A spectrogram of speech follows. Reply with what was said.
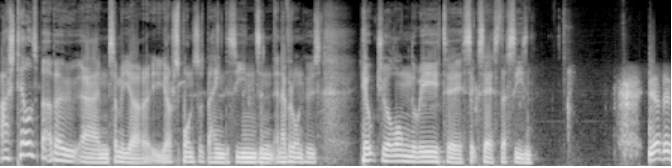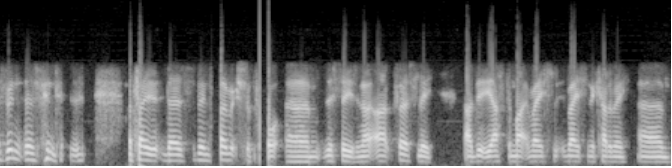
Ash, tell us a bit about um, some of your, your sponsors behind the scenes and, and everyone who's helped you along the way to success this season. Yeah, there's been there's been I tell you, there's been so much support um, this season. I, I, firstly, I did the Aston Martin Race, Racing Academy. Um,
